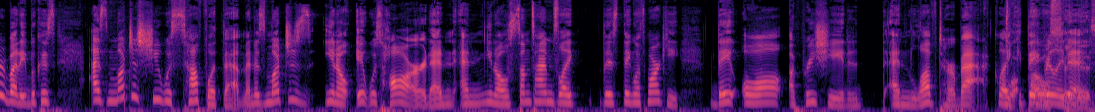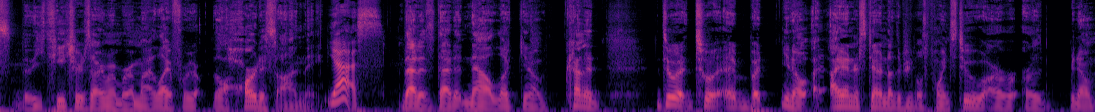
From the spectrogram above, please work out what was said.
everybody because as much as she was tough with them and as much as, you know, it was hard and and you know, sometimes like this thing with Marky, they all appreciated and loved her back. Like Well, they really did. This, the teachers I remember in my life were the hardest on me. Yes. That is that it now like you know kind of do it to it, but you know I, I understand other people's points too. Are are you know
